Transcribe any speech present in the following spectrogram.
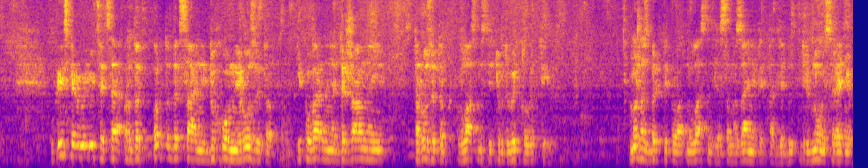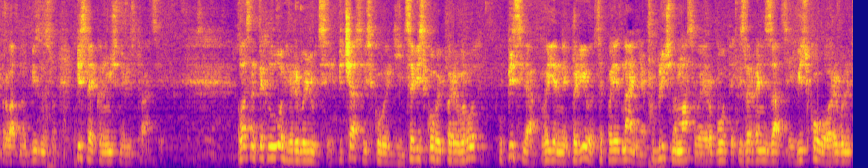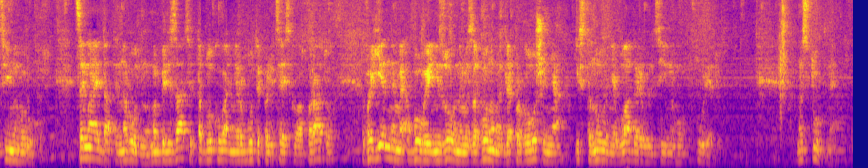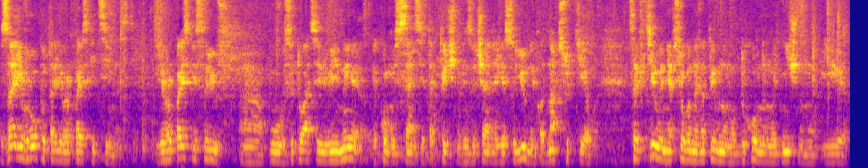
Українська революція це ортодоксальний духовний розвиток і повернення державної та розвиток власності трудових колективів. Можна зберегти приватну власність для самозайнятих та для дрібного і середнього приватного бізнесу після економічної ілюстрації. Власне, технології революції під час військових дій це військовий переворот у післявоєнний період, це поєднання публічно-масової роботи із організації військового революційного руху. Це має дати народну мобілізацію та блокування роботи поліцейського апарату воєнними або воєнізованими загонами для проголошення і встановлення влади революційного уряду. Наступне за Європу та європейські цінності. Європейський союз е, у ситуації війни, в якомусь сенсі тактично, він звичайно є союзник, однак суттєво. Це втілення всього негативного в духовному, етнічному і е,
